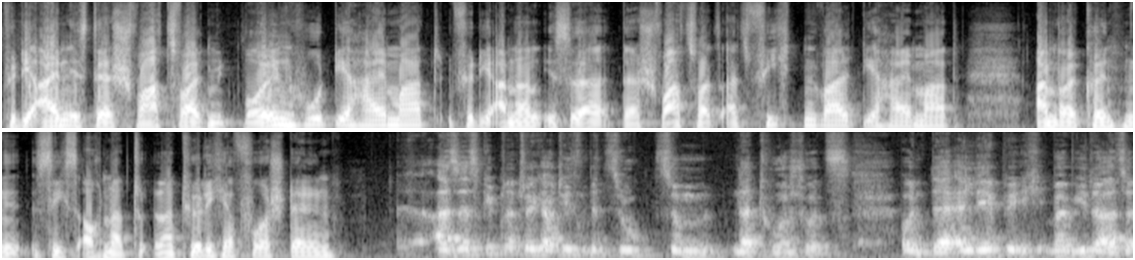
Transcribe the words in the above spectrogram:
für die einen ist der Schwarzwald mit Bollenhut die Heimat, für die anderen ist der, der Schwarzwald als Fichtenwald die Heimat. Andere könnten sich es auch nat natürlicher vorstellen. Also es gibt natürlich auch diesen Bezug zum Naturschutz. Und da erlebe ich immer wieder, also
